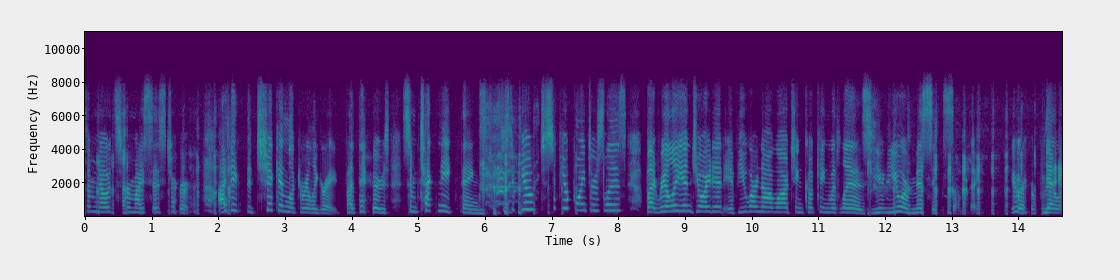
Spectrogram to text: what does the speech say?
some notes for my sister. I think the chicken looked really great, but there's some technique things. Just a few, just a few pointers, Liz. But really enjoyed it. If you are not watching Cooking with Liz, you you are missing something. You are really yeah,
